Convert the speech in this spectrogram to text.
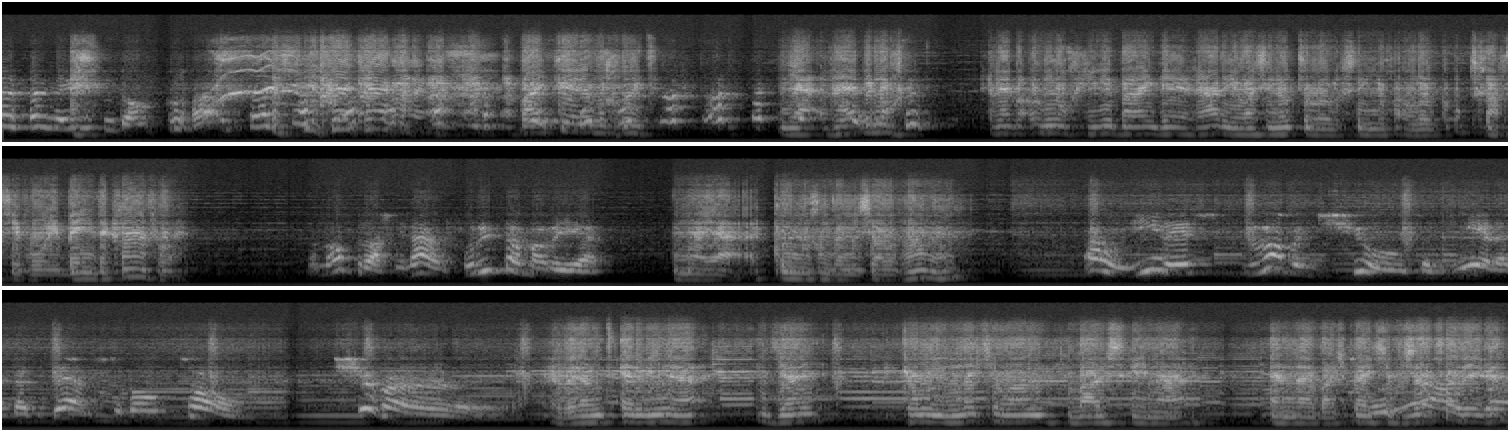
nee, is dansplaat. maar kunnen we goed. Ja, we hebben, nog, we hebben ook nog hier bij de radio, als je ook te nog een leuk opdrachtje voor je. Ben je er klaar voor? Een opdrachtje, nou, voor u dan maar weer. Nou ja, kondig hem dan mezelf aan, hè? Oh, hier is Robin Schulz, een heerlijke danceable song. Sugar! Bedankt Erwina. Jij kan hier lekker lang luisteren naar. En uh, wij spreken je vanzelf wel weer, hè?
